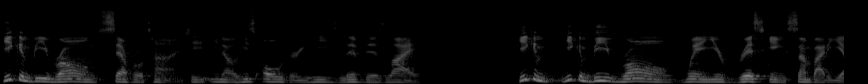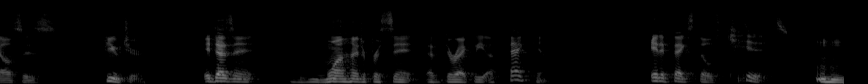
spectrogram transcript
he can be wrong several times. He you know he's older, he's lived his life. He can he can be wrong when you're risking somebody else's future. It doesn't 100% directly affect him it affects those kids. Mm-hmm.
